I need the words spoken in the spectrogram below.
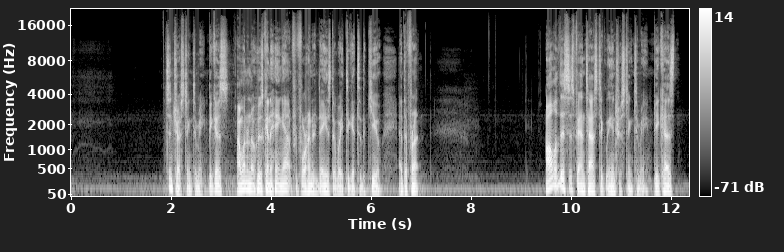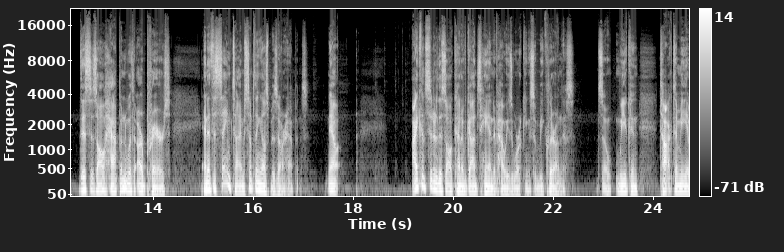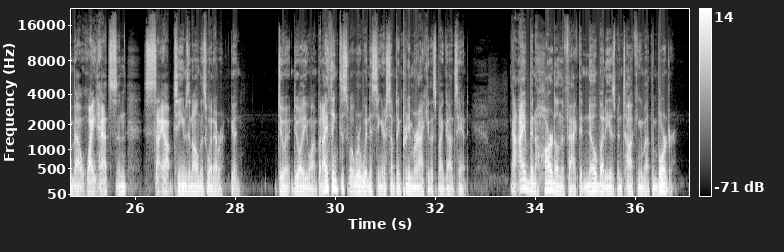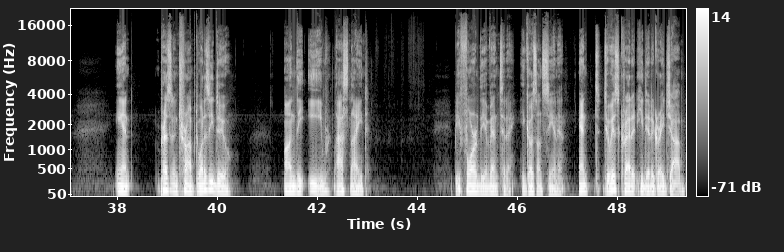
It's interesting to me because I want to know who's going to hang out for 400 days to wait to get to the queue at the front. All of this is fantastically interesting to me because this has all happened with our prayers. And at the same time, something else bizarre happens. Now, I consider this all kind of God's hand of how he's working. So be clear on this. So you can talk to me about white hats and psyop teams and all this, whatever. Good. Do it. Do all you want. But I think this is what we're witnessing here something pretty miraculous by God's hand. Now, I've been hard on the fact that nobody has been talking about the border. And President Trump, what does he do on the eve last night before the event today? He goes on CNN. And t- to his credit, he did a great job.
